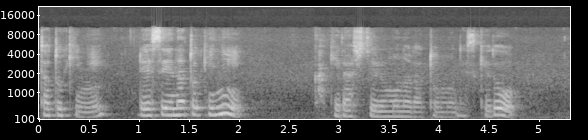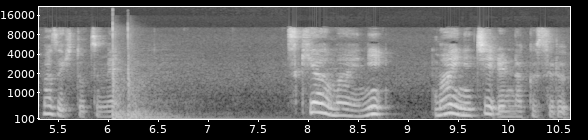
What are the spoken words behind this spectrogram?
た時に冷静な時に書き出してるものだと思うんですけどまず1つ目。付き合う前に毎日連絡する。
